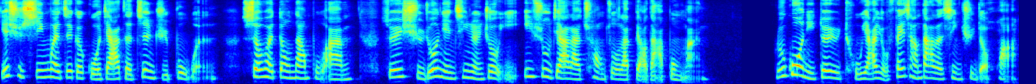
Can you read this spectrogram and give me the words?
也许是因为这个国家的政局不稳。社会动荡不安，所以许多年轻人就以艺术家来创作来表达不满。如果你对于涂鸦有非常大的兴趣的话，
